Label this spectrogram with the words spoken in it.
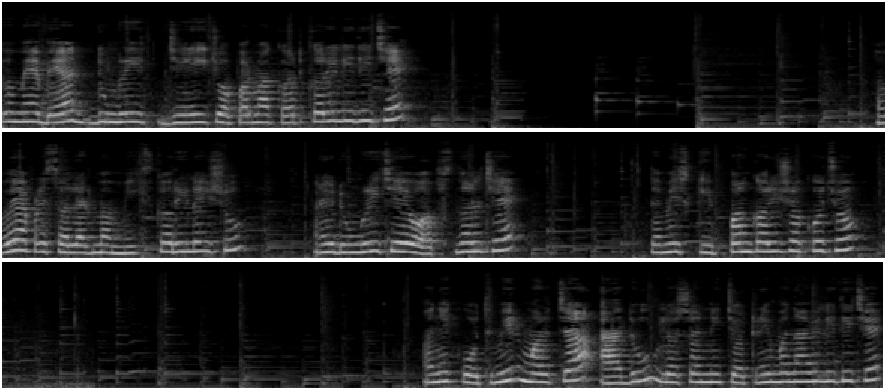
તો મેં બે ડુંગળી ઝીણી ચોપરમાં કટ કરી લીધી છે. હવે આપણે સલાડમાં મિક્સ કરી લઈશું. અને ડુંગળી છે એ ઓપ્શનલ છે. તમે સ્કીપ પણ કરી શકો છો. અને કોથમીર, મરચા, આદુ, લસણની ચટણી બનાવી લીધી છે.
